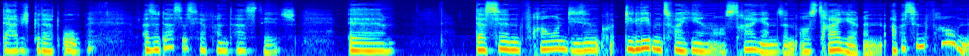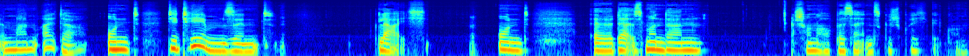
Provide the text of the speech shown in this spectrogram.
da habe ich gedacht, oh, also das ist ja fantastisch. Äh, das sind Frauen, die sind die leben zwar hier in Australien, sind Australierinnen, aber es sind Frauen in meinem Alter und die Themen sind gleich. Und äh, da ist man dann schon auch besser ins Gespräch gekommen.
